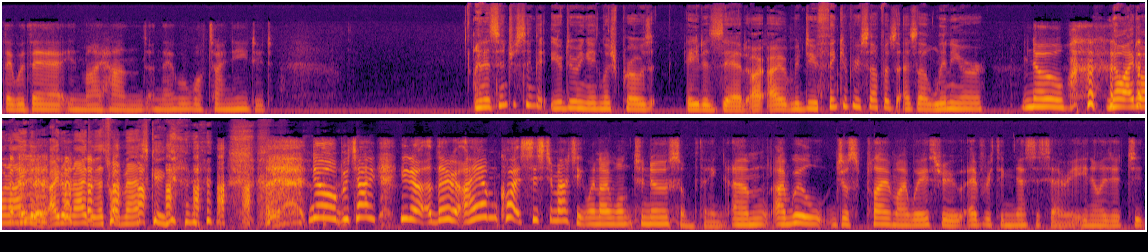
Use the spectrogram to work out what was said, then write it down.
They were there in my hand, and they were what I needed. And it's interesting that you're doing English prose A to Z. I mean, do you think of yourself as, as a linear no. no, I don't either. I don't either. That's why I'm asking. no, but I, you know, there I am quite systematic when I want to know something. Um, I will just plough my way through everything necessary in order to,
